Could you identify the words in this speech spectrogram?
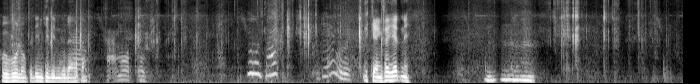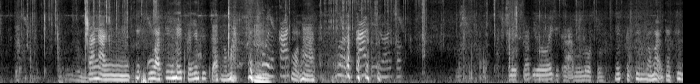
ผู้ผู้ลงไปดิ้นขี้ดินไปแล้วครับขาหมดนี่หมูใช้ เด้งเลยที่แกงใส่เฮ็ดนี่อืมถ้างานกูว่ากินเฮ็ดก็ยังติดแตกออกมาอืมบุยกัดหมดหาบุยกัดอีร้อยก็เฮ็ดกัดย้อยสิขามันหมดเฮ็ดก็กินหน่อไม้ก็กิน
